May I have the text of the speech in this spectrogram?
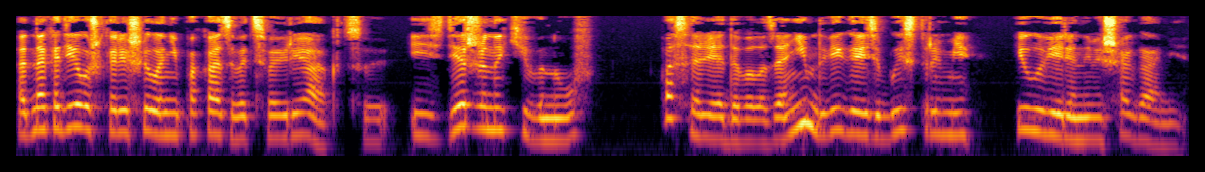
Однако девушка решила не показывать свою реакцию и, сдержанно кивнув, последовала за ним, двигаясь быстрыми и уверенными шагами.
